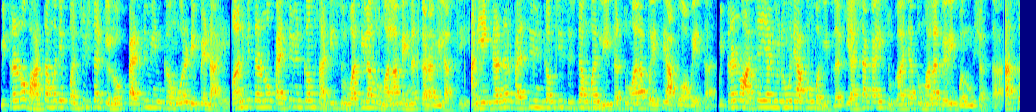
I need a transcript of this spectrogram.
मित्रांनो भारतामध्ये पंचवीस टक्के लोक पॅसिव्ह इन्कम वर डिपेंड आहे. पण मित्रांनो पॅसिव्ह इन्कमसाठी सुरुवातीला तुम्हाला मेहनत करावी लागते. आणि एकदा जर पॅसिव्ह इन्कमची सिस्टम बनली तर तुम्हाला पैसे आपोआप येतात. मित्रांनो आजच्या या व्हिडिओमध्ये आपण बघितलं की अशा काही चुका ज्या तुम्हाला गरीब बनवू शकतात. जास्त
